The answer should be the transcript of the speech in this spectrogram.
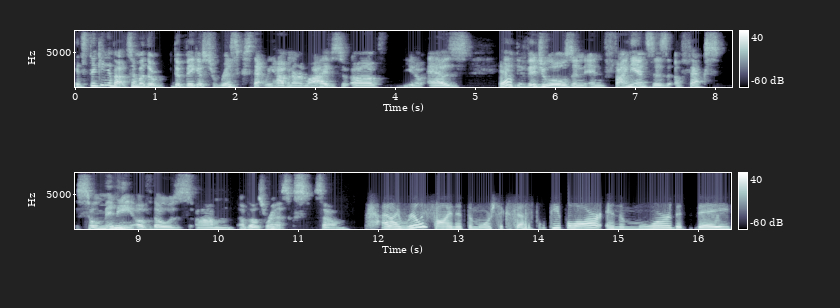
it's thinking about some of the, the biggest risks that we have in our lives, uh, you know, as, yeah. individuals and, and finances affects so many of those um, of those risks. So and I really find that the more successful people are and the more that they,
